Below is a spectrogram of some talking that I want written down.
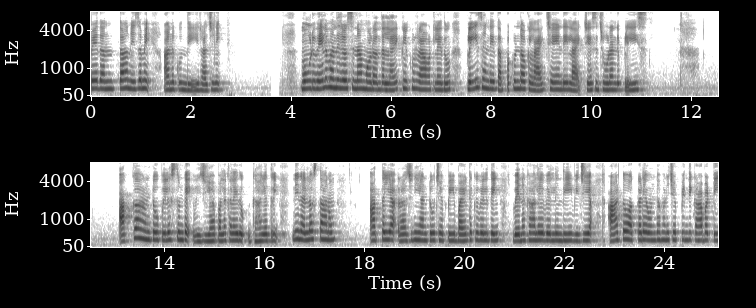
చెప్పేదంతా నిజమే అనుకుంది రజని. మూడు వేల మంది చూసినా మూడు వందల లైక్లు కూడా రావట్లేదు. ప్లీజ్ అండి తప్పకుండా ఒక లైక్ చేయండి. లైక్ చేసి చూడండి ప్లీజ్. అక్క అంటూ పిలుస్తుంటే విజయ పలకలేదు. గాయత్రి నేను వెళ్ళొస్తాను. అత్తయ్య రజని అంటూ చెప్పి బయటకు వెళితే వెనకాలే వెళ్ళింది విజయ. ఆటో అక్కడే ఉండమని చెప్పింది కాబట్టి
